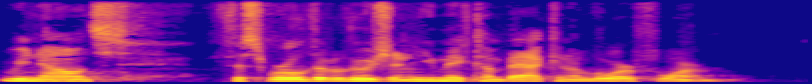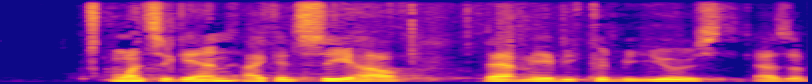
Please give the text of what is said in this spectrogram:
renounce this world of illusion, you may come back in a lower form. Once again, I can see how that maybe could be used as a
